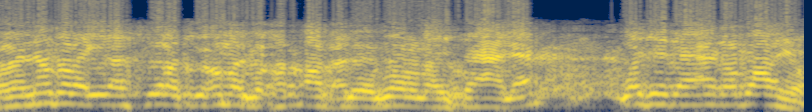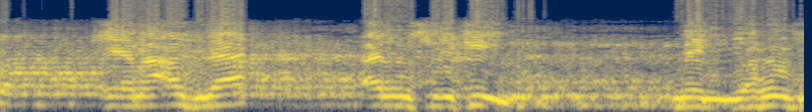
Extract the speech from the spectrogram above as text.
ومن نظر إلى سيرة عمر بن الخطاب عليه رضوان الله تعالى وجد هذا ظاهر حينما أدلى المشركين من يهود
